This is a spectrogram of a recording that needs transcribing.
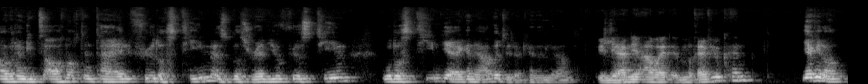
aber dann gibt es auch noch den Teil für das Team, also das Review fürs Team, wo das Team die eigene Arbeit wieder kennenlernt. Wir lernen die Arbeit im Review kennen? Ja, genau.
